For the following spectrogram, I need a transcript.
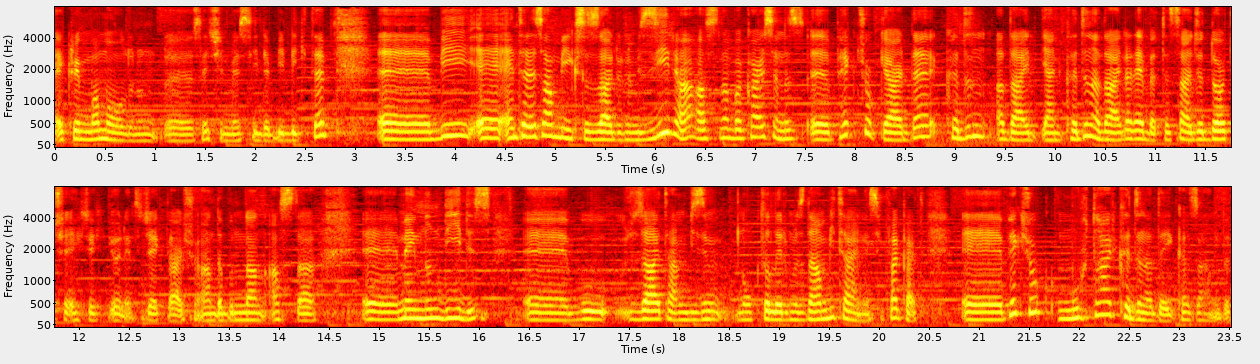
Ekrem İmamoğlu'nun seçilmesiyle birlikte. Bir enteresan bıyıksızlar dönemi. Zira aslına bakarsanız pek çok yerde kadın aday yani kadın adaylar elbette sadece dört şehri yönetecekler şu anda. Bundan asla e, memnun değiliz. E, bu zaten bizim noktalarımızdan bir tanesi. Fakat e, pek çok muhtar kadın adayı kazandı.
